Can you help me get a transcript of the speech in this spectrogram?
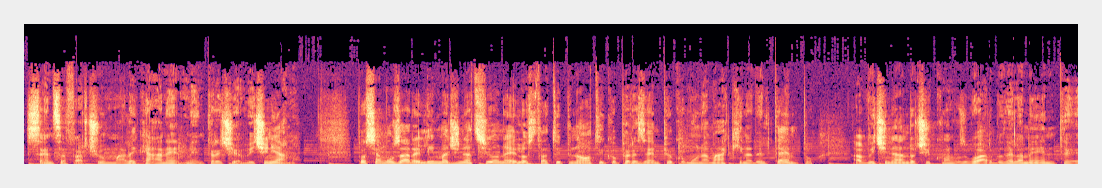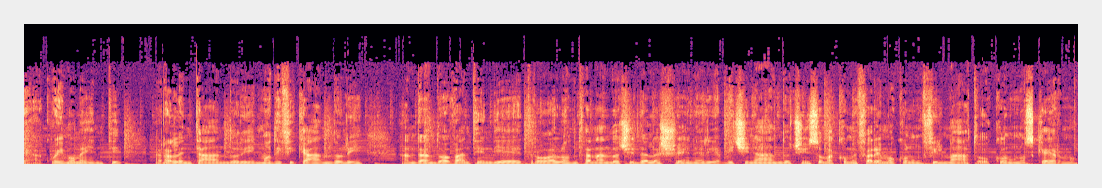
senza farci un male cane mentre ci avviciniamo. Possiamo usare l'immaginazione e lo stato ipnotico per esempio come una macchina del tempo, avvicinandoci con lo sguardo della mente a quei momenti, rallentandoli, modificandoli, andando avanti e indietro, allontanandoci dalla scena e riavvicinandoci, insomma come faremo con un filmato o con uno schermo,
